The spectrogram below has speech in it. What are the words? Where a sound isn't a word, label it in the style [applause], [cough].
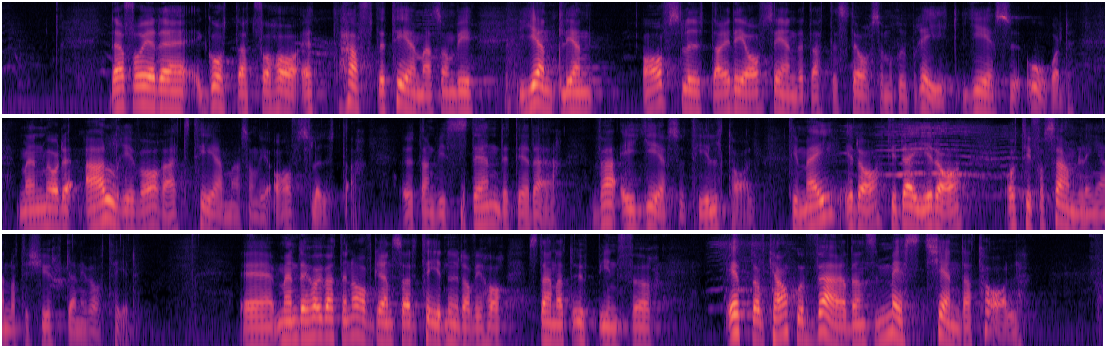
Därför är det gott att få ha ett, haft ett tema som vi egentligen avslutar i det avseendet att det står som rubrik Jesu ord. Men må det aldrig vara ett tema som vi avslutar, utan vi ständigt är där. Vad är Jesu tilltal? Till mig idag, till dig idag och till församlingen och till kyrkan i vår tid. Eh, men det har ju varit en avgränsad tid nu där vi har stannat upp inför ett av kanske världens mest kända tal,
